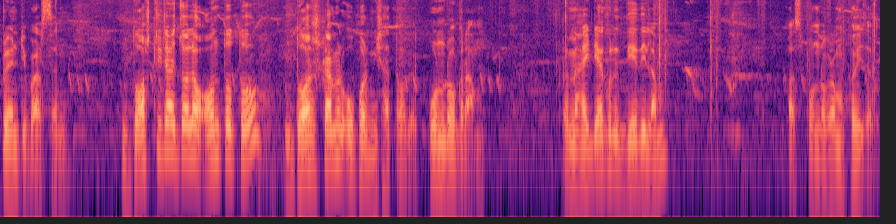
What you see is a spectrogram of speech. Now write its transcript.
টোয়েন্টি পারসেন্ট দশ লিটার জলে অন্তত দশ গ্রামের উপর মিশাতে হবে, পনেরো গ্রাম। আমি আইডিয়া করে দিয়ে দিলাম, বাস পনেরো গ্রাম হয়ে যাবে।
